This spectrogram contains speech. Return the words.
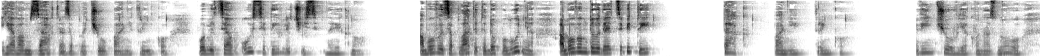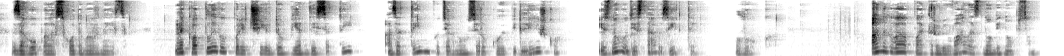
Я вам завтра заплачу, пані Тринько, пообіцяв Осі, дивлячись на вікно. Або ви заплатите до полудня, або вам доведеться піти. Так, пані Тринько. Він чув, як вона знову загупала сходами вниз. Неквапливо полічив до п'ятдесяти, а затим потягнувся рукою під ліжко і знову дістав звідти лук. Ангва патрулювала з Нобінопсом.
